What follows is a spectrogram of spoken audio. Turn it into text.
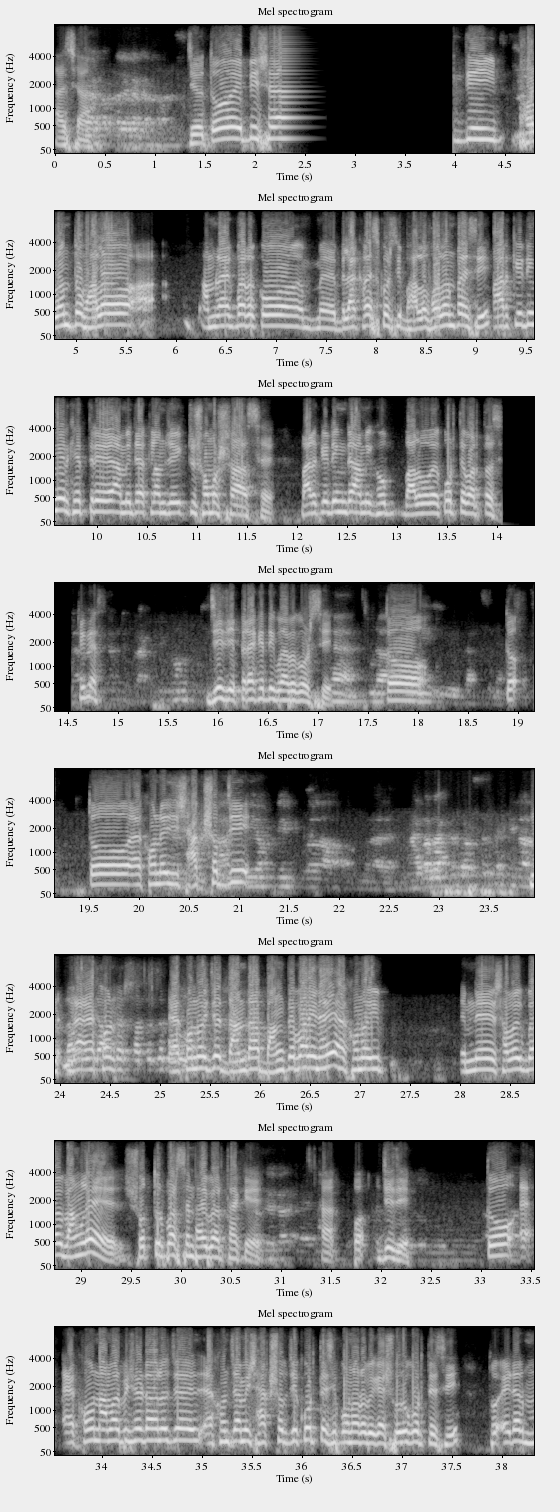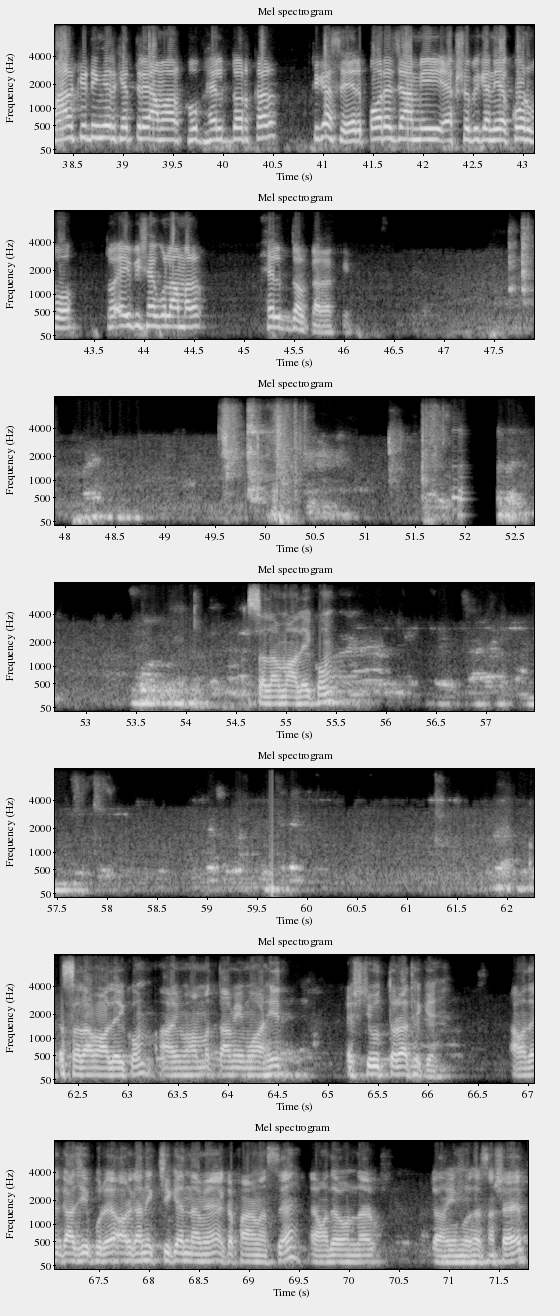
আচ্ছা। যেহেতু এই বিষয়ে ফলন তো ভালো আমরা একবার ব্ল্যাক রাইস করছি ভালো ফলন পাইছি। মার্কেটিং এর ক্ষেত্রে আমি দেখলাম যে একটু সমস্যা আছে। মার্কেটিংটা আমি খুব ভালোভাবে করতে পারতাছি। ঠিক আছে? জি জি প্রাকৃতিক ভাবে করছি। হ্যাঁ, তো তো তো এখন এই যে শাকসবজি না? এখন এখন ওই যে দান্ডা ভাঙতে পারি নাই এখন ওই এমনি স্বাভাবিকভাবে ভাঙলে সত্তর পার্সেন্ট ফাইবার থাকে। হ্যাঁ জি জি। তো এখন আমার বিষয়টা হলো যে, এখন যে আমি শাকসবজি করতেছি, পনেরো বিঘায় শুরু করতেছি, তো এটার মার্কেটিং এর ক্ষেত্রে আমার খুব হেল্প দরকার, ঠিক আছে? এরপরে যে আমি একশো বিঘা নিয়ে করব, তো এই বিষয়গুলো আমার হেল্প দরকার আর কি। আসসালামু আলাইকুম। আসসালামু আলাইকুম। আমি মোহাম্মদ তামিম ওয়াহিদ এসছি উত্তরা থেকে। আমাদের গাজীপুরে অর্গানিক চিকেন নামে একটা ফার্ম আছে, আমাদের ওনার ইমরুল হাসান সাহেব।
